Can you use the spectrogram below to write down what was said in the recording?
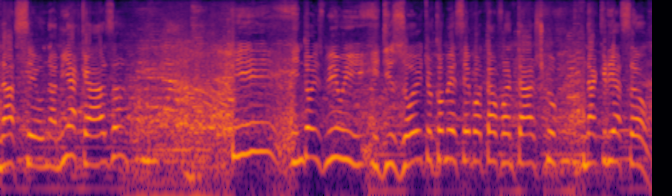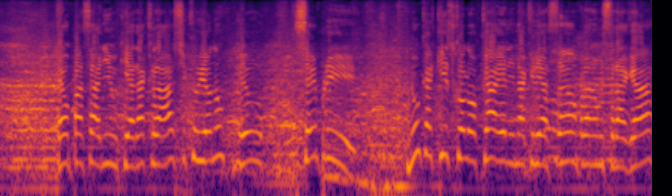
nasceu na minha casa. Em 2018 eu comecei a botar o Fantástico na criação. É um passarinho que era clássico e eu não eu sempre nunca quis colocar ele na criação para não estragar.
